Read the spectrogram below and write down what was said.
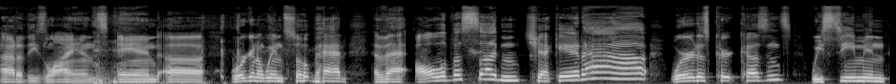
out of these lions and uh, we're gonna win so bad that all of a sudden, check it out. Where does Kirk Cousins? We see him in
